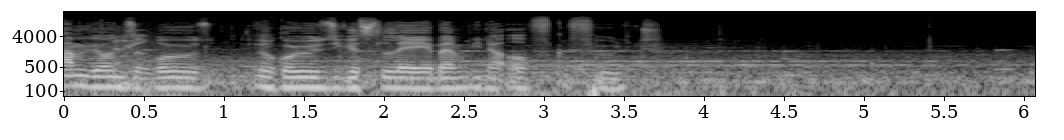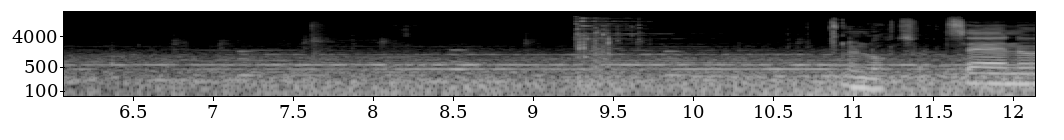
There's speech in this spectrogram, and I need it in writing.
Haben wir unser rö rösiges Leben wieder aufgefüllt. Zwei Zähne.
